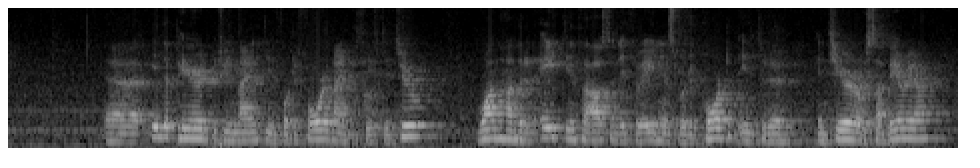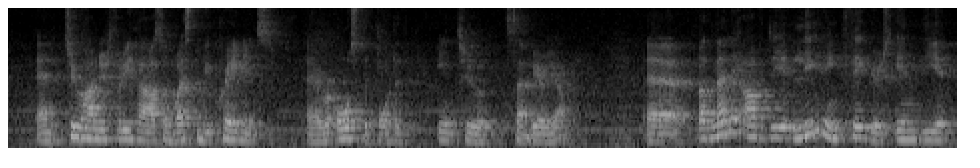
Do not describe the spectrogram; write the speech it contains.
Uh, in the period between 1944 and 1952, 118,000 Lithuanians were deported into the interior of Siberia, and 203,000 Western Ukrainians uh, were also deported into Siberia. Uh, but many of the leading figures in the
